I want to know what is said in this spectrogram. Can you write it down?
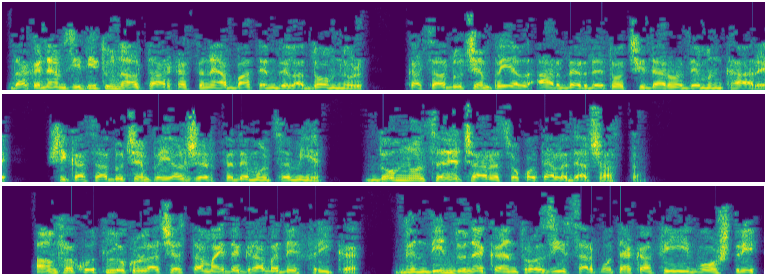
Dacă ne-am zidit un altar ca să ne abatem de la Domnul, ca să aducem pe el arderi de tot și daruri de mâncare, și ca să aducem pe el jertfe de mulțumiri, Domnul să ne ceară socoteală de aceasta. Am făcut lucrul acesta mai degrabă de frică, gândindu-ne că într-o zi s-ar putea ca fiii voștri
